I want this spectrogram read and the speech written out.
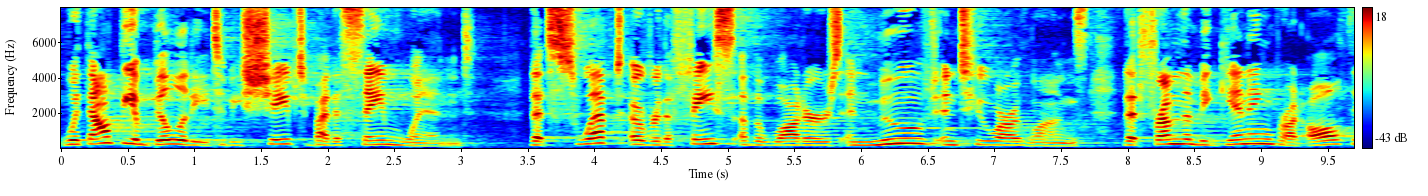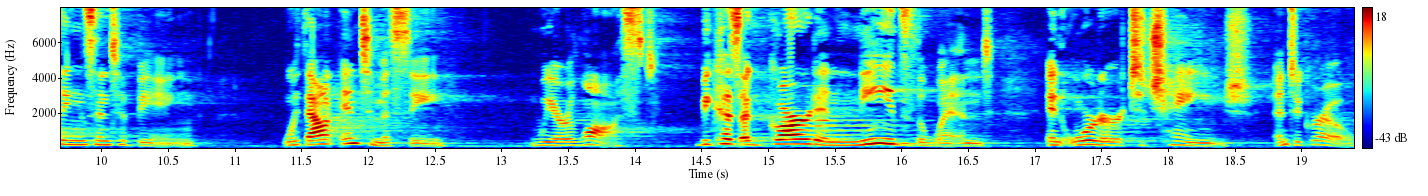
without the ability to be shaped by the same wind, that swept over the face of the waters and moved into our lungs, that from the beginning brought all things into being. Without intimacy, we are lost because a garden needs the wind in order to change and to grow.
